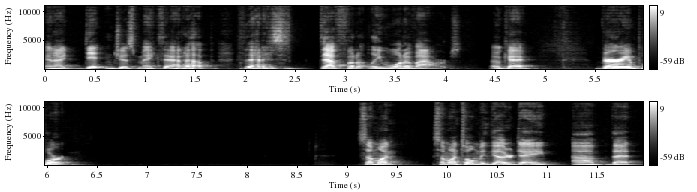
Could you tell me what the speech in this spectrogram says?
And I didn't just make that up. That is definitely one of ours. Okay? Very important. Someone someone told me the other day uh, that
